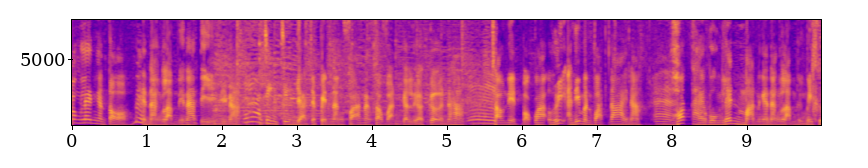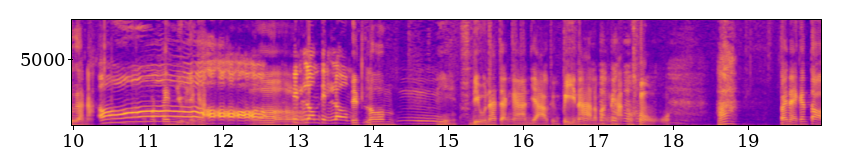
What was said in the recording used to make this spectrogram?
ต้องเล่นกันต่อแม่นางรำนี่น่าตีจริงๆนะ น่าจริง อยากจะเป็นนางฟ้านางสวรรค์กันเหลือเกินนะฮะ อืมชาวเน็ตบอกว่าเฮ้ย อันนี้มันวัดได้นะอ่าเพราะแต่วงเล่นมันไงนางรำถึงไม่เคลื่อนอะ ๆอ๋อก็เต้นอยู่อย่างนั้นอ๋ออ๋ออ๋ออ๋อเออ ติดลมติดลมติดลม อืมนี่ดิวน่าจะงานยาวถึงปีหน้าแล้วมั้งเนี่ย โอ้โหฮะไปไหนกันต่อ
